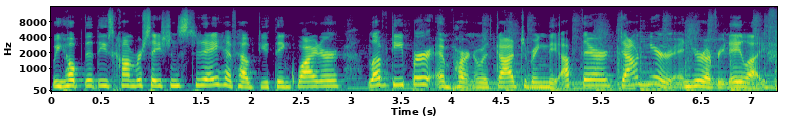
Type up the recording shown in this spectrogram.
We hope that these conversations today have helped you think wider, love deeper, and partner with God to bring the up there down here in your everyday life.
